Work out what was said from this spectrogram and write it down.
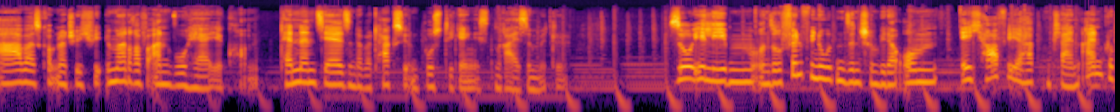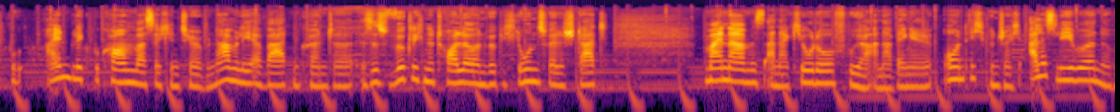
Aber es kommt natürlich wie immer darauf an, woher ihr kommt. Tendenziell sind aber Taxi und Bus die gängigsten Reisemittel. So, ihr Lieben, unsere fünf Minuten sind schon wieder um. Ich hoffe, ihr habt einen kleinen Einblick, Einblick bekommen, was euch in Tiruvannamalai erwarten könnte. Es ist wirklich eine tolle und wirklich lohnenswerte Stadt. Mein Name ist Anna Kyodo, früher Anna Bengel, und ich wünsche euch alles Liebe, eine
